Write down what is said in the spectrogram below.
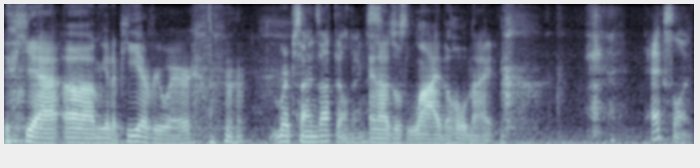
yeah, uh, I'm gonna pee everywhere, Rip signs off buildings. and I'll just lie the whole night. Excellent.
